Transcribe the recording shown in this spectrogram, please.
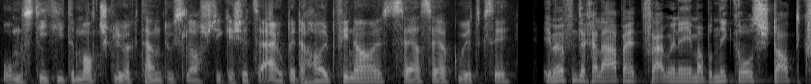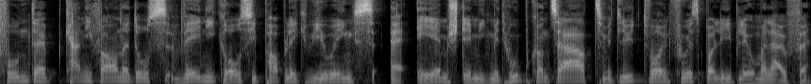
ums die, die den Match geschaut haben. Die Auslastung ist jetzt auch bei den Halbfinals sehr, sehr gut gewesen. Im öffentlichen Leben hat Frauen aber nicht gross stattgefunden. Keine Fahnen aus, wenig grosse Public Viewings, eine EM-Stimmung mit Hubkonzert, mit Leuten, die in Fußballliebli rumlaufen.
